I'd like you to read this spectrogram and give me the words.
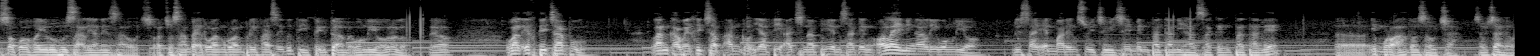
sapa ghairuhu saliyane zauj aja sampai ruang-ruang privasi itu diitik ambek wong liya ngono lho ya wal ikhtijabu lan gawe hijab an ru'yati ajnabiyin saking oleh ningali wong liya lisain maring suwi-suwi min badaniha saking badane uh, imro'ah atau zaujah. Zaujah ya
